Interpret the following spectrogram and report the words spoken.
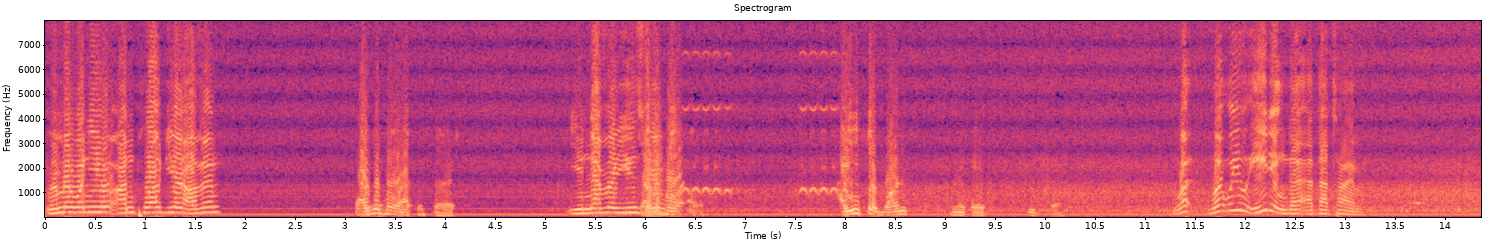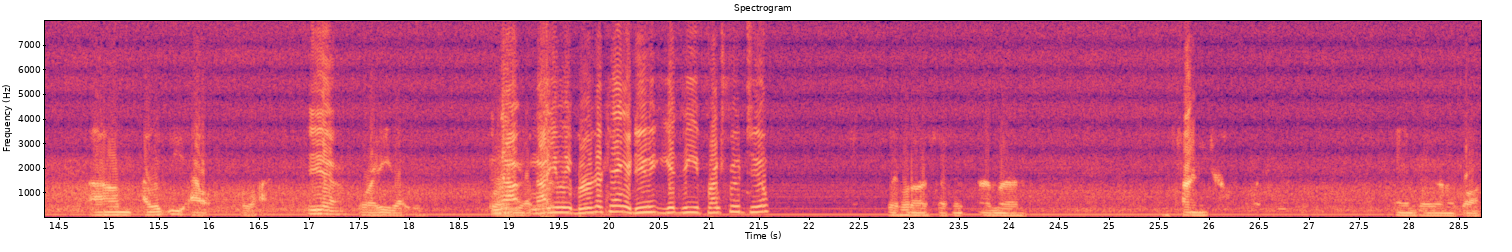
Remember when you unplugged your oven? That was a whole episode. You never was your. I used it once to make a pizza. What What were you eating that, at that time? Um, I would eat out a lot, Yeah. or I'd eat out. Or now eat at now you eat Burger King, or do you get to eat French food too? Wait, hold on a second. I'm uh, trying to. And I'm going on a walk.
